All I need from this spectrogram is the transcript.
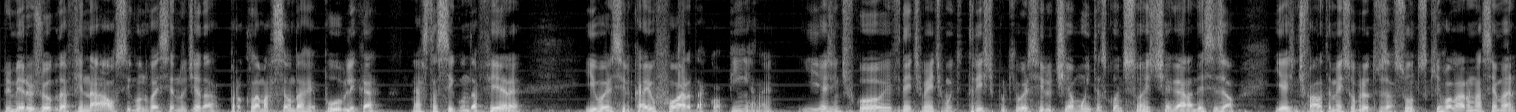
Primeiro jogo da final, o segundo vai ser no dia da proclamação da República, nesta segunda-feira. E o Ercílio caiu fora da copinha, né? E a gente ficou, evidentemente, muito triste porque o Ercílio tinha muitas condições de chegar na decisão. E a gente fala também sobre outros assuntos que rolaram na semana,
